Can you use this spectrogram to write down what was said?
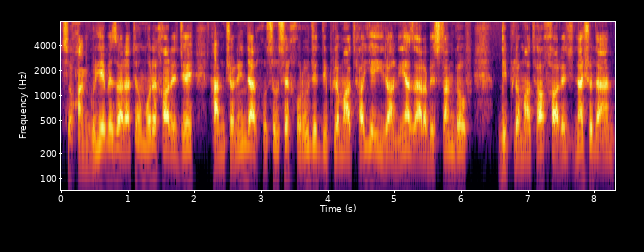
سخنگوی وزارت امور خارجه همچنین در خصوص خروج دیپلمات های ایرانی از عربستان گفت دیپلمات ها خارج نشدهاند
